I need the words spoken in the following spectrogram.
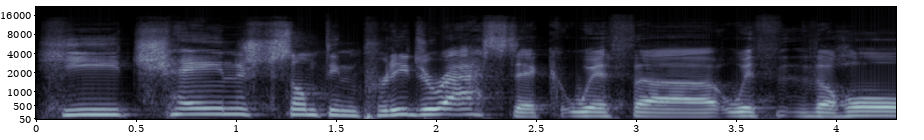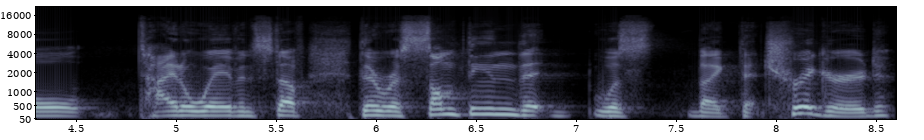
he changed something pretty drastic with uh with the whole tidal wave and stuff, there was something that was like that triggered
